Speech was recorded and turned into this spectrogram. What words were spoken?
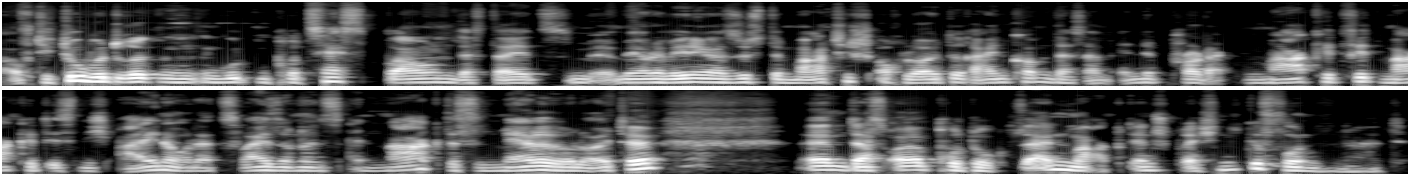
auf die Tube drücken, 'n guten Prozess bauen, dass da jetzt mehr oder weniger systematisch auch Leute reinkommen, dass am Ende Product Market Fit Market ist nicht 1 oder 2, sondern ist ein Markt, das sind mehrere Leute, ähm, dass euer Produkt seinen Markt entsprechend gefunden hat.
